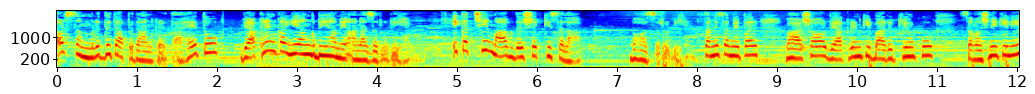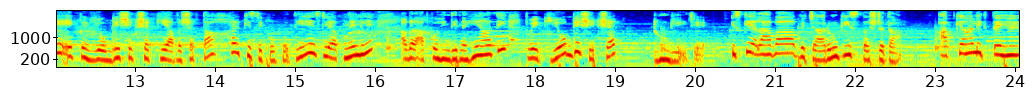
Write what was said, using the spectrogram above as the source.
और समृद्धता प्रदान करता है तो व्याकरण का ये अंग भी हमें आना ज़रूरी है। एक अच्छे मार्गदर्शक की सलाह। बहुत ज़रूरी है। समय समय पर भाषा और व्याकरण की बारीकियों को समझने के लिए एक योग्य शिक्षक की आवश्यकता हर किसी को होती है। इसलिए अपने लिए अगर आपको हिंदी नहीं आती तो एक योग्य शिक्षक ढूंढ लीजिए। इसके अलावा विचारों की स्पष्टता। आप क्या लिखते हैं?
